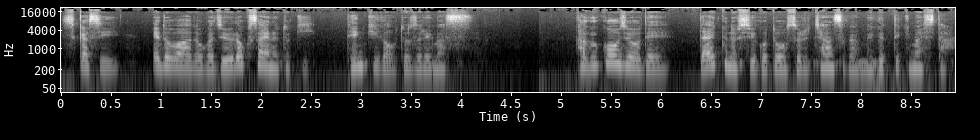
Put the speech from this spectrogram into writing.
しかし、エドワードが16歳の時、転機が訪れます。家具工場で大工の仕事をするチャンスが巡ってきました。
